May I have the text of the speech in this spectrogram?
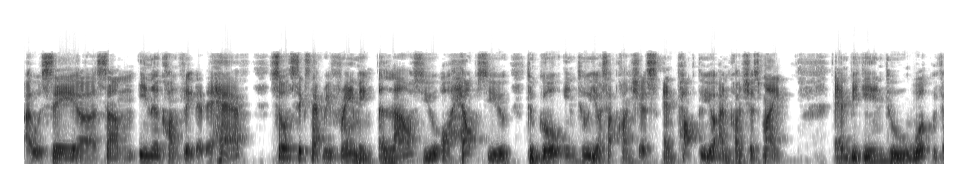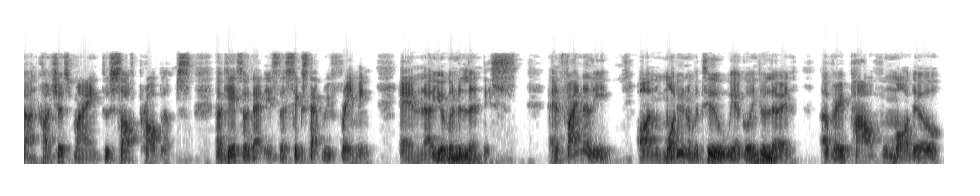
i would say uh, some inner conflict that they have. So six step reframing allows you or helps you to go into your subconscious and talk to your unconscious mind and begin to work with your unconscious mind to solve problems okay? So that is the six step reframing and uh, you're going to learn this. And finally on module number two we are going to learn a very powerful model.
